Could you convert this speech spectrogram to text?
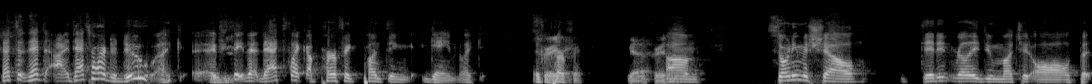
That's that's that's hard to do. Like if you think that that's like a perfect punting game. Like it's crazy. perfect. Yeah, crazy. Um, Sony Michel didn't really do much at all, but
